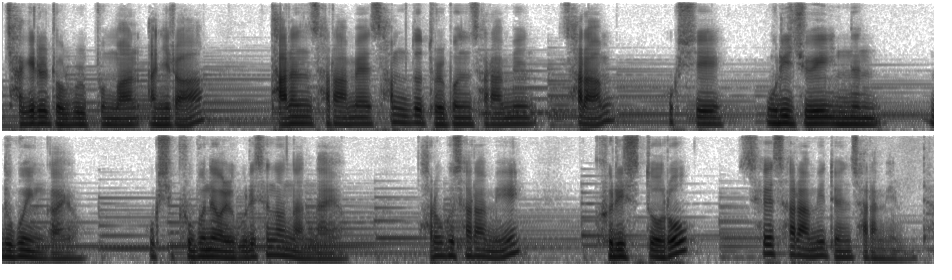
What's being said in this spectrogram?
자기를 돌볼 뿐만 아니라 다른 사람의 삶도 돌본 사람인 사람 혹시 우리 주위에 있는 누구인가요? 혹시 그분의 얼굴이 생각났나요? 바로 그 사람이 그리스도로 새 사람이 된 사람입니다.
